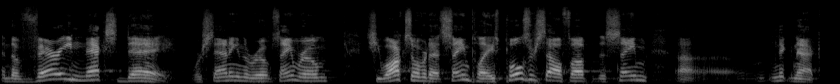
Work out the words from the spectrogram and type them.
And the very next day, we're standing in the room, same room. She walks over to that same place, pulls herself up, the same uh, knickknack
